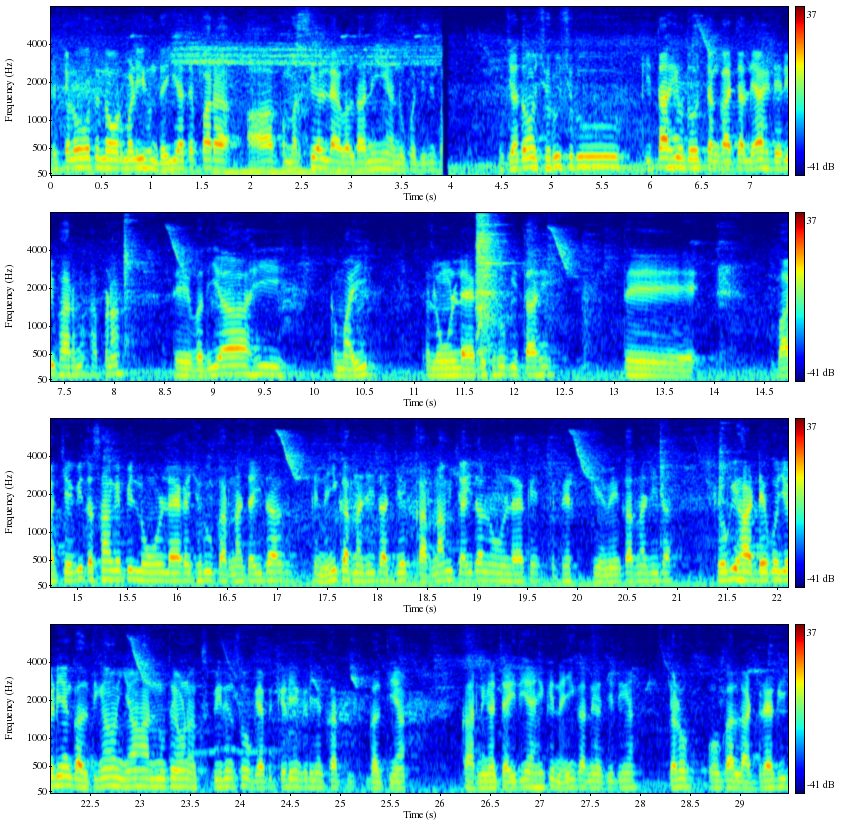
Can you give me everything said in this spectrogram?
ਤੇ ਚਲੋ ਉਹ ਤੇ ਨਾਰਮਲ ਹੀ ਹੁੰਦੇ ਹੀ ਆ, ਤੇ ਪਰ ਆ ਕਮਰਸ਼ੀਅਲ ਲੈਵਲ ਦਾ ਨਹੀਂ ਸਾਨੂੰ ਕੁਝ ਵੀ। ਜਦੋਂ ਸ਼ੁਰੂ ਸ਼ੁਰੂ ਕੀਤਾ ਸੀ ਉਦੋਂ ਚੰਗਾ ਚੱਲਿਆ ਸੀ ਡੇਅਰੀ ਫਾਰਮ ਆਪਣਾ, ਤੇ ਵਧੀਆ ਹੀ ਕਮਾਈ ਤੇ ਲੋਨ ਲੈ ਕੇ ਸ਼ੁਰੂ ਕੀਤਾ ਸੀ, ਤੇ ਬਾਅਦ ਚ ਇਹ ਵੀ ਦੱਸਾਂਗੇ ਵੀ ਲੋਨ ਲੈ ਕੇ ਸ਼ੁਰੂ ਕਰਨਾ ਚਾਹੀਦਾ ਕਿ ਨਹੀਂ ਕਰਨਾ ਚਾਹੀਦਾ। ਜੇ ਕਰਨਾ ਵੀ ਚਾਹੀਦਾ ਲੋਨ ਲੈ ਕੇ, ਤੇ ਫਿਰ ਕਿਵੇਂ ਕਰਨਾ ਚਾਹੀਦਾ? ਕਿਉਂਕਿ ਸਾਡੇ ਕੋਲ ਜਿਹੜੀਆਂ ਗਲਤੀਆਂ ਹੋਈਆਂ, ਸਾਨੂੰ ਤੇ ਹੁਣ ਐਕਸਪੀਰੀਅੰਸ ਹੋ ਗਿਆ ਵੀ ਕਿਹੜੀਆਂ ਕਿਹੜੀਆਂ ਕਰ- ਗਲਤੀਆਂ ਕਰਨੀਆਂ ਚਾਹੀਦੀਆਂ ਸੀ ਕਿ ਨਹੀਂ ਕਰਨੀਆਂ ਚਾਹੀਦੀਆਂ। ਚਲੋ, ਉਹ ਗੱਲ ਅੱਡ ਰਹਿ ਗਈ।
